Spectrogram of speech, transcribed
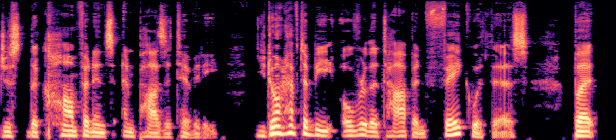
just the confidence and positivity. You don't have to be over the top and fake with this, but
